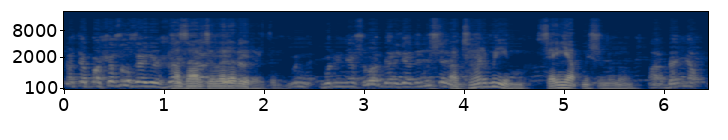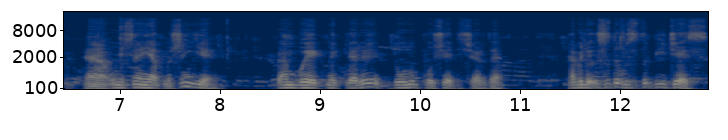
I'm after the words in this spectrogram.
Zaten başkası olsaydı şu an- Pazarcılara verirdim. Bunun, bunun nesi var? Bereketini seveyim. Atar mıyım? Sen yapmışsın onu. Ha ben yaptım. He, onu sen yapmışsın ye. Ben bu ekmekleri dolu poşet içeride. Ha böyle ısıtıp ısıtıp yiyeceğiz.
